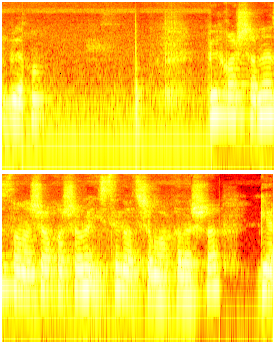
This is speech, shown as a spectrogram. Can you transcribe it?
Dur bir dakika. Birkaç tane sanatçı arkadaşlarıma istek atacağım arkadaşlar. Gel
